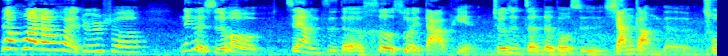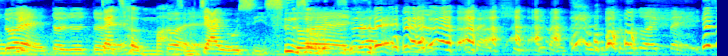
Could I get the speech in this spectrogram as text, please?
那话拉回来，就是说那个时候这样子的贺岁大片，就是真的都是香港的出品对对对对，在撑嘛，什么家有喜事什么之类的。一百次一百次，全部都会背。但是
